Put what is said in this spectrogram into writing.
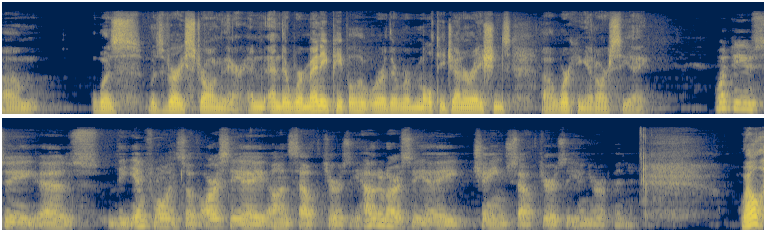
um, was was very strong there. And and there were many people who were there were multi generations uh, working at RCA. What do you see as the influence of RCA on South Jersey? How did RCA change South Jersey, in your opinion? Well,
